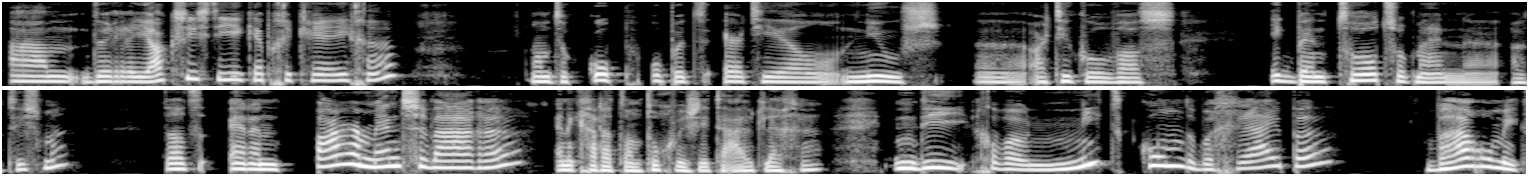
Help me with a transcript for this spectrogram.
aan de reacties die ik heb gekregen. Want de kop op het RTL Nieuws uh, artikel was: Ik ben trots op mijn uh, autisme. Dat er een paar mensen waren en ik ga dat dan toch weer zitten uitleggen, die gewoon niet konden begrijpen waarom ik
